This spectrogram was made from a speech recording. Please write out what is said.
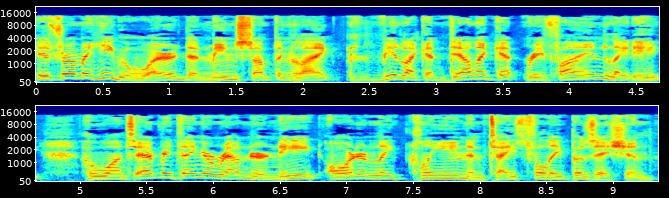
is from a Hebrew word that means something like be like a delicate, refined lady who wants everything around her neat, orderly, clean, and tastefully positioned.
